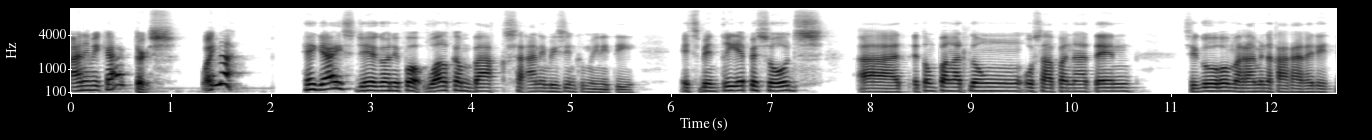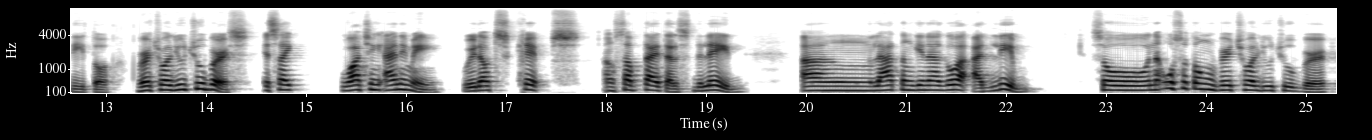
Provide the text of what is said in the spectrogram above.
anime characters. Why not? Hey guys, Jay Agoni po. Welcome back sa Animation Community. It's been three episodes at itong pangatlong usapan natin, siguro marami nakaka-relate dito. Virtual YouTubers. It's like watching anime without scripts. Ang subtitles delayed. Ang lahat ng ginagawa ad-lib So, nauso tong virtual YouTuber.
